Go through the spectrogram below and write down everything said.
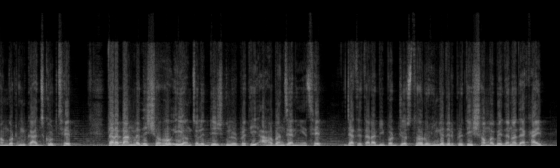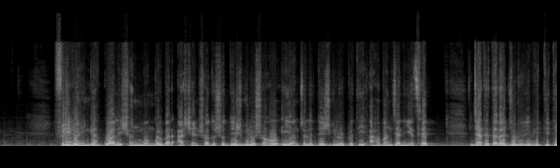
সংগঠন কাজ করছে, তারা বাংলাদেশ সহ এই অঞ্চলের দেশগুলোর প্রতি আহ্বান জানিয়েছে, যাতে তারা বিপর্যস্ত রোহিঙ্গাদের প্রতি সমবেদনা দেখায়। ফ্রি রোহিঙ্গা কোয়ালিশন মঙ্গলবার আসিয়ান সদস্য দেশগুলো সহ এই অঞ্চলের দেশগুলোর প্রতি আহ্বান জানিয়েছে, যাতে তারা জরুরি ভিত্তিতে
